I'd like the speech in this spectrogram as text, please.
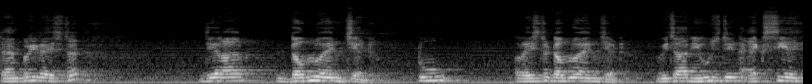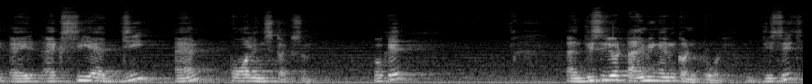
Temporary register, there are W and Z, two register W and Z, which are used in XCHG and call instruction. Okay? And this is your timing and control. This is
